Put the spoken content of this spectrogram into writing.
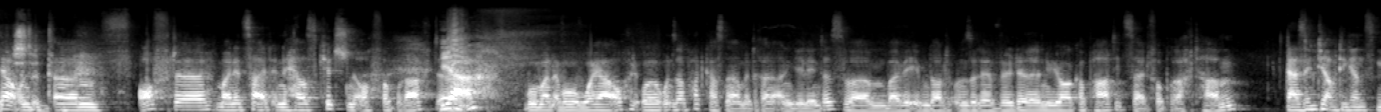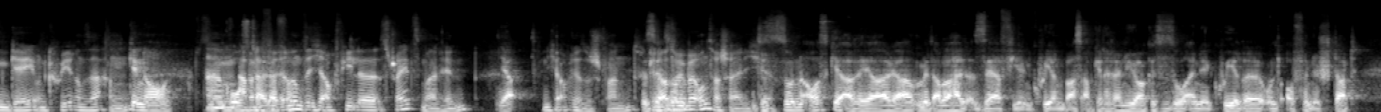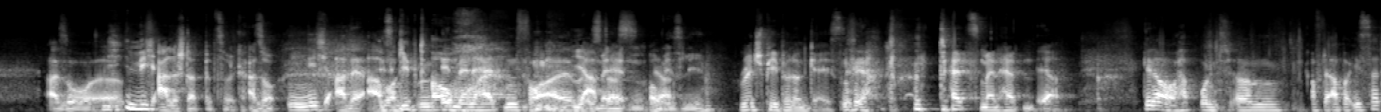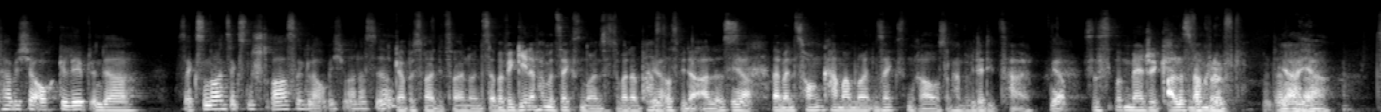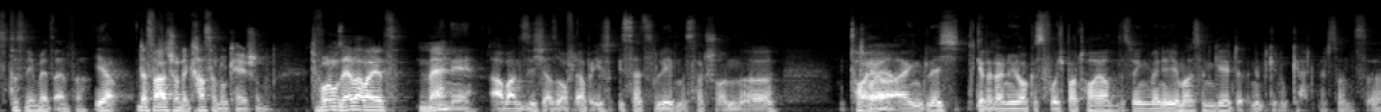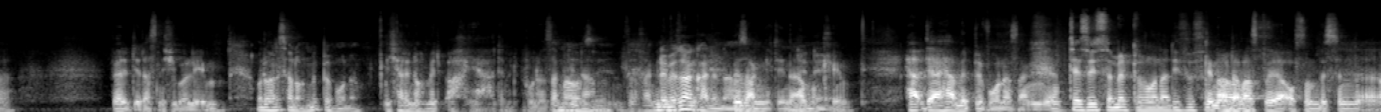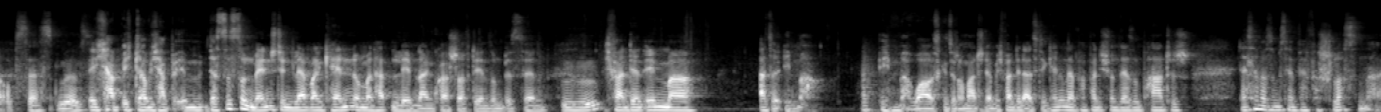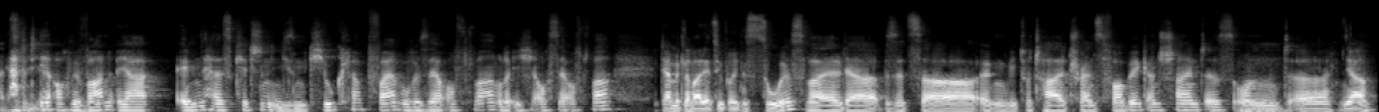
Ja, und ähm, oft äh, meine Zeit in Hell's Kitchen auch verbracht. äh, Ja. Wo, man, wo, wo ja auch äh, unser Podcastname dran angelehnt ist, ähm, weil wir eben dort unsere wilde New Yorker Partyzeit verbracht haben. Da sind ja auch die ganzen gay und queeren Sachen. Genau, Ähm, aber da verirren davon. sich auch viele Straights mal hin. Ja, finde ich auch wieder so spannend. Das ist Genauso ja so- wie bei uns wahrscheinlich das hier. ist so ein Ausgehareal, ja, mit aber halt sehr vielen queeren Bars. Aber generell New York ist so eine queere und offene Stadt. Also äh, Nicht alle Stadtbezirke. Also, nicht alle, aber Es gibt in auch- Manhattan vor allem. ja, Manhattan, das, obviously. Rich people und gays. Ja. ja. That's Manhattan. Ja, genau. Und ähm, auf der Upper East Side habe ich ja auch gelebt, in der 96. Straße, glaube ich, war das ja. Ich glaube, es war die 92. Aber wir gehen einfach mit 96, weil dann passt Ja. das wieder alles. Ja. Weil mein Song kam am 9.6. raus, dann haben wir wieder die Zahl. Ja. Es ist Magic. Alles verknüpft Ja, ja. Das, das nehmen wir jetzt einfach. Ja. Das war schon eine krasse Location. Die Wohnung selber war jetzt meh. Nee, aber an sich, also auf der Upper East Side zu leben, ist halt schon äh, teuer, Teuer. eigentlich. Generell New York ist furchtbar teuer. Deswegen, wenn ihr jemals hingeht, nehmt genug Geld mit, sonst äh, werdet ihr das nicht überleben. Und du hattest ja noch einen Mitbewohner. Ich hatte noch mit, ach ja, der Mitbewohner, sagen wir den. Namen. Sagen Nee, wir sagen keine Namen. Wir sagen nicht den Namen, Nee, nee. okay. Herr, der Herr Mitbewohner, sagen wir. Der süße Mitbewohner, dieses Genau, da warst du ja auch so ein bisschen äh, obsessed mit. Ich habe, ich glaube, ich habe, das ist so ein Mensch, den lernt man kennen und man hat ein Leben lang einen Crush auf den so ein bisschen. Ich fand den immer, also immer, immer, wow, es geht so dramatisch, aber ich fand den, als ich den kennengelernt habe, fand ich schon sehr sympathisch. Der ist aber so ein bisschen verschlossener als Hattet ihr auch, wir waren ja im Hell's Kitchen in diesem Q-Club feiern, wo wir sehr oft waren, oder ich auch sehr oft war, der mittlerweile jetzt übrigens zu ist, weil der Besitzer irgendwie total transphobic anscheinend ist und äh, ja,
